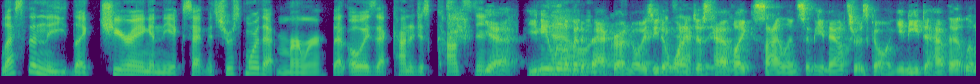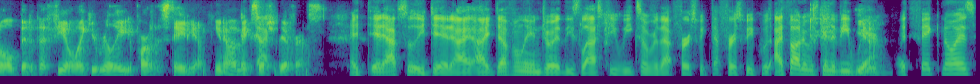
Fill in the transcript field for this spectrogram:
less than the like cheering and the excitement. It's just more that murmur, that always that kind of just constant. yeah. You need a little bit of background noise. You don't want to just have like silence and the announcers going. You need to have that little bit of the feel like you're really a part of the stadium. You know, it makes such a difference. It, it absolutely did. I, I definitely enjoyed these last few weeks over that first week. That first week was I thought it was going to be Yeah. weird with fake noise.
